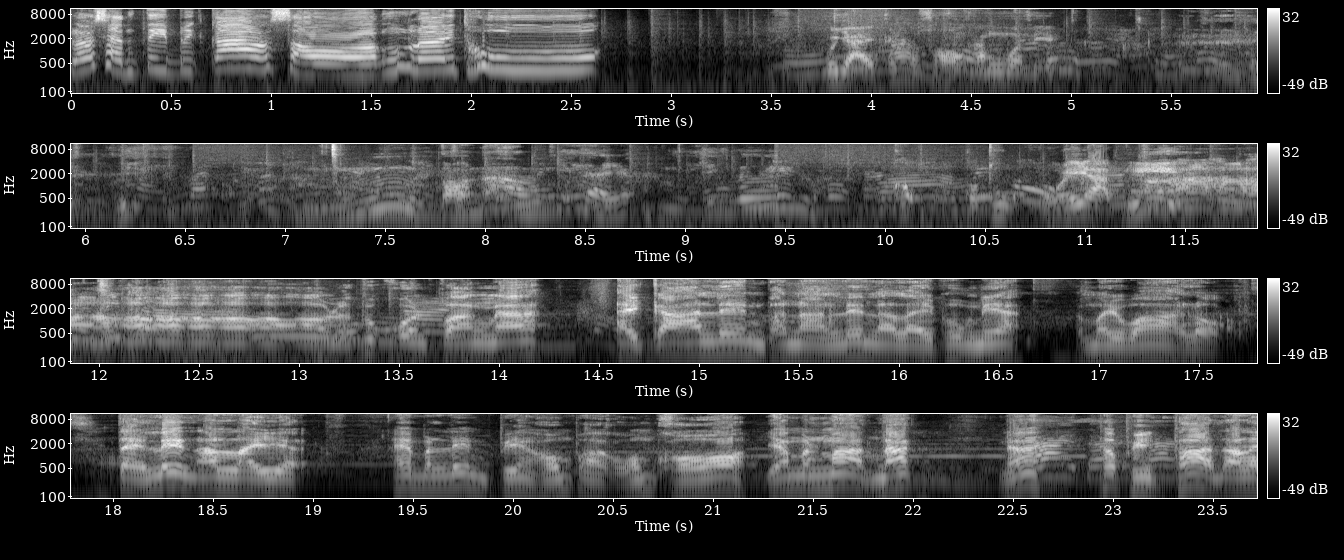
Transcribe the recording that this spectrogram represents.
แล้วฉันตีไปเก้าสองเลยถูก ผู้ใหญ่ข้าวสองครั้งวันนี้ ตอนหน้าลุงใหญ่ จริงเลยเขาเขาถูกหวยอะพี่ เอาเอาเอาเอาเอาเอาเอาแล้วทุกคนฟังนะ ไอการเล่นพนันเล่นอะไรพวกเนี้ยไม่ว่าหรอก แต่เล่นอะไรอะให้มันเล่นเพียงหอมปากหอมคอ อย่ามันมากนักนะ ได้ได้ ถ้าผิดพลาดอะไร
